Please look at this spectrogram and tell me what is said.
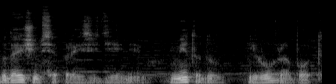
выдающимся произведениям, методу его работы.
